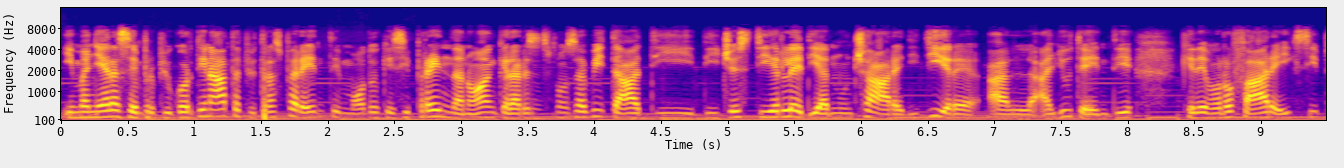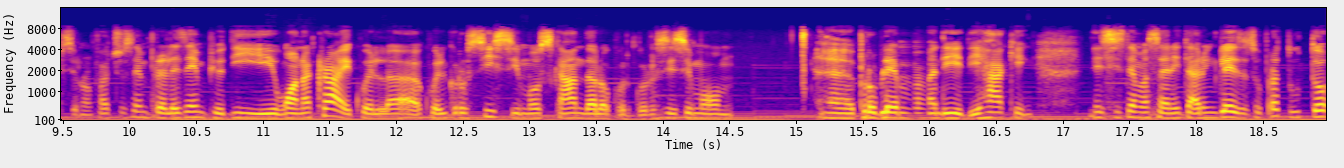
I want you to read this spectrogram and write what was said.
in maniera sempre più coordinata, più trasparente, in modo che si prendano anche la responsabilità di, di gestirle, di annunciare, di dire al, agli utenti che devono fare XY. Faccio sempre l'esempio di WannaCry, quel, quel grossissimo scandalo, quel grossissimo eh, problema di, di, hacking nel sistema sanitario inglese soprattutto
